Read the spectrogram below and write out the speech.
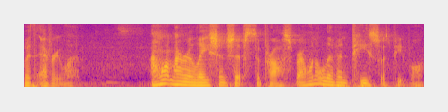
with everyone. I want my relationships to prosper. I want to live in peace with people.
